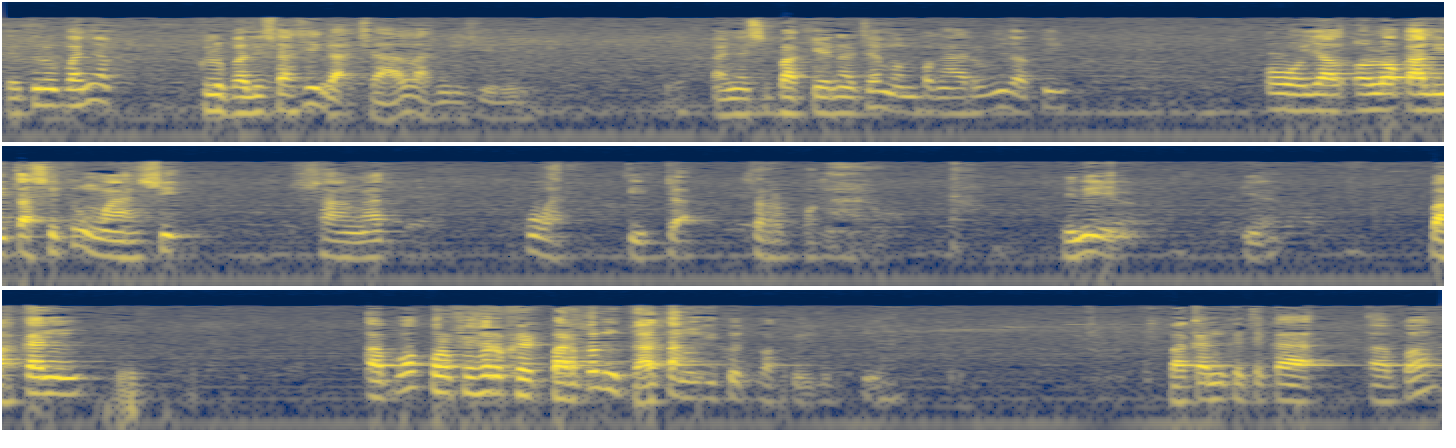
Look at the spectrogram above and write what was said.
Jadi rupanya globalisasi nggak jalan di sini. Hanya sebagian aja mempengaruhi tapi loyal lokalitas itu masih sangat kuat, tidak terpengaruh. Ini ya. Bahkan apa Profesor Greg Barton datang ikut waktu itu. Ya. Bahkan ketika apa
